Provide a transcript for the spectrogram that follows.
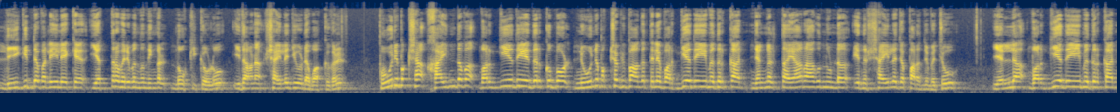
ലീഗിന്റെ വലയിലേക്ക് എത്ര വരുമെന്ന് നിങ്ങൾ നോക്കിക്കോളൂ. ഇതാണ് ശൈലജയുടെ വാക്കുകൾ. ഭൂരിപക്ഷ ഹൈന്ദവ വർഗീയതയെ എതിർക്കുമ്പോൾ ന്യൂനപക്ഷ വിഭാഗത്തിലെ വർഗീയതയും എതിർക്കാൻ ഞങ്ങൾ തയ്യാറാകുന്നുണ്ട് എന്ന് ശൈലജ പറഞ്ഞു വെച്ചു. എല്ലാ വർഗീയതയെയും എതിർക്കാൻ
